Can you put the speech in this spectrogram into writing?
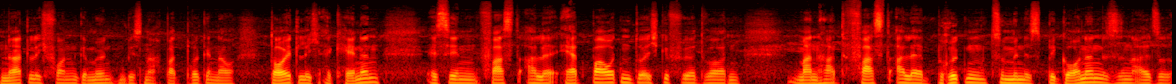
nördlich von Gemünden bis nach Bad Brückenau deutlich erkennen. Es sind fast alle Erdbauten durchgeführt worden. Man hat fast alle Brücken zumindest begonnen. Es sind also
